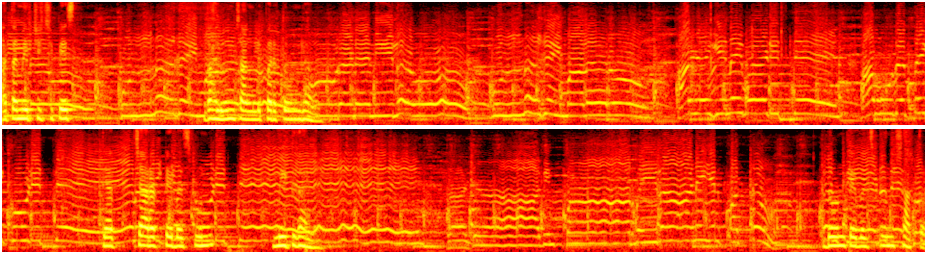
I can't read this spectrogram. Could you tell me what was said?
आता मिरचीची पेस्ट घालून चांगले परतवून घ्यावं. त्यात चार टेबल स्पून मीठ घाला दोन टेबल स्पून साखर.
